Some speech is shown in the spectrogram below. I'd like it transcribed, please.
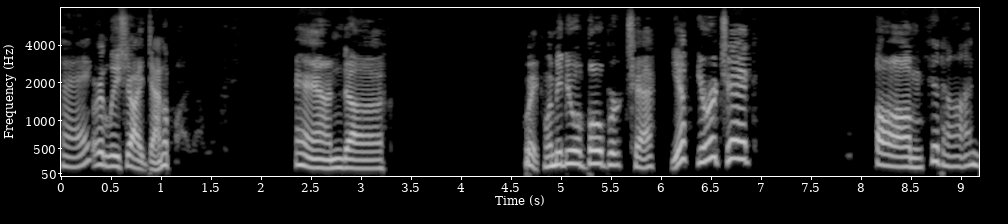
Okay. or at least you identify that way. And uh, wait, let me do a Boebert check. Yep, you're a chick. Um, Good on.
